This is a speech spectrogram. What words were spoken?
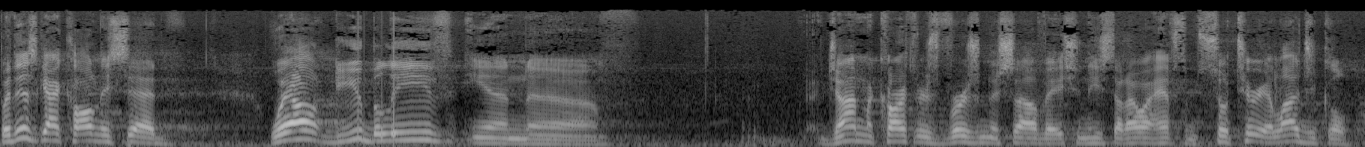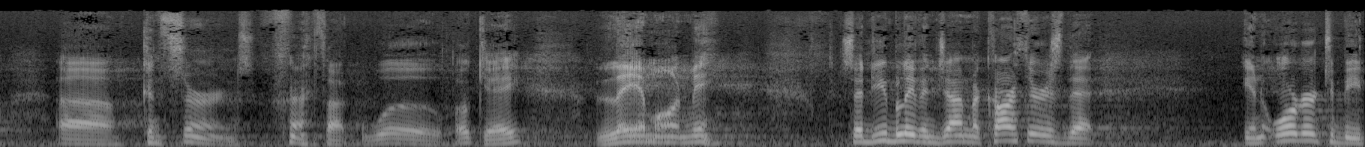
But this guy called and he said, Well, do you believe in. Uh, John MacArthur's version of salvation, he said, oh, I have some soteriological uh, concerns. I thought, whoa, okay, lay them on me. So, do you believe in John MacArthur's that in order to be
